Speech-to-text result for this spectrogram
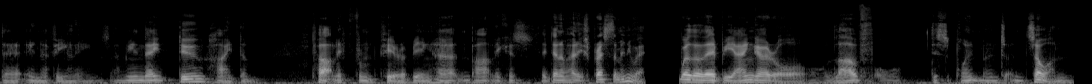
their inner feelings. I mean, they do hide them, partly from fear of being hurt and partly because they don't know how to express them anyway. Whether they be anger or love or disappointment and so on,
